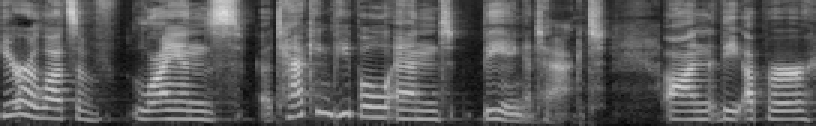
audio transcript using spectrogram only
Here are lots of lions attacking people and being attacked. On the upper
